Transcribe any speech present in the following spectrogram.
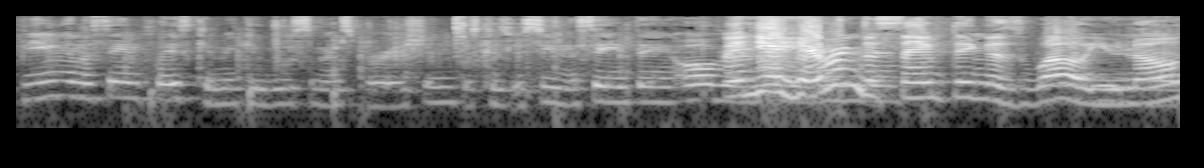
being in the same place can make you lose some inspiration just because you're seeing the same thing over. And you're over hearing the same thing as well, you know.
